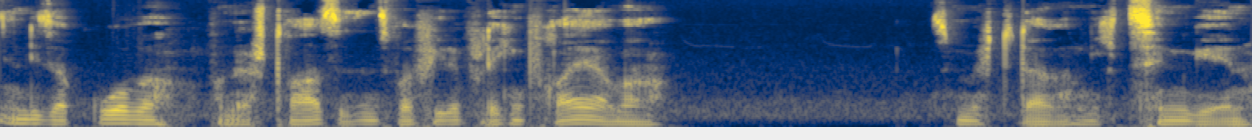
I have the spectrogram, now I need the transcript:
In dieser Kurve von der Straße sind zwar viele Flächen frei, aber es möchte da nichts hingehen.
